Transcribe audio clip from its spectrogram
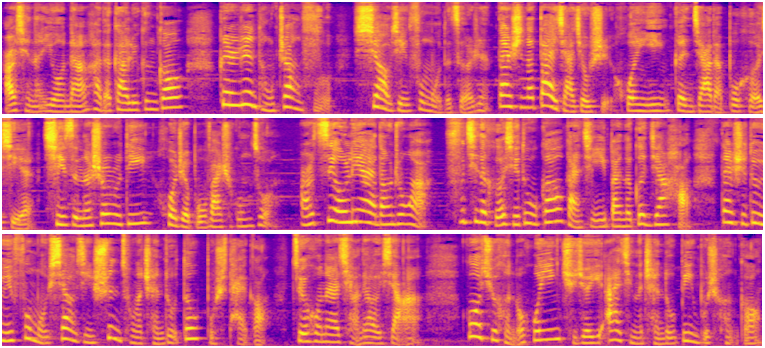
而且呢，有男孩的概率更高，更认同丈夫孝敬父母的责任。但是呢，代价就是婚姻更加的不和谐，妻子呢收入低或者不外出工作。而自由恋爱当中啊，夫妻的和谐度高，感情一般都更加好，但是对于父母孝敬顺从的程度都不是太高。最后呢，要强调一下啊，过去很多婚姻取决于爱情的程度并不是很高。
